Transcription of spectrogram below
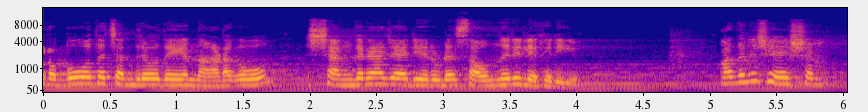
പ്രബോധ ചന്ദ്രോദയ നാടകവും ശങ്കരാചാര്യരുടെ സൗന്ദര്യലഹരിയും അതിനുശേഷം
